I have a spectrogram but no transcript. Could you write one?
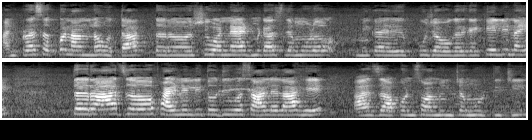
आणि प्रसाद पण आणला होता. तर शिवण्या ॲडमिट असल्यामुळं मी काही पूजा वगैरे काही केली नाही. तर आज फायनली तो दिवस आलेला आहे. आज आपण स्वामींच्या मूर्तीची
